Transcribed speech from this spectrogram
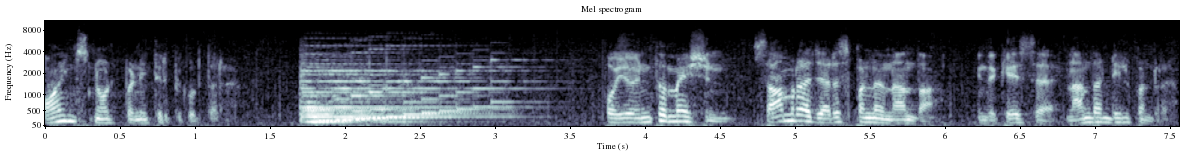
பாயிண்ட்ஸ் நோட் பண்ணி திருப்பி கொடுத்துறேன். For your information Samraj arrest பண்ண நான் தான். இந்த கேஸை நான் தான் டீல் பண்றேன்.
